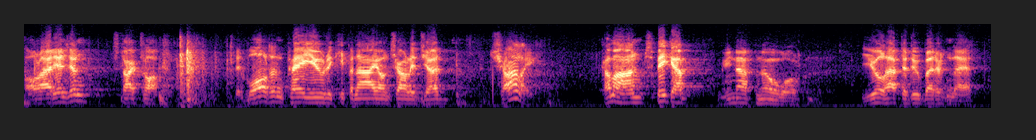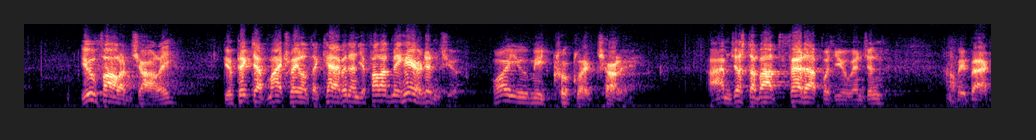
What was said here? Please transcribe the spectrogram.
All right, Injun. Start talking. Did Walton pay you to keep an eye on Charlie Judd? Charlie? Come on, speak up. Me not know, Walton. You'll have to do better than that. You followed Charlie. You picked up my trail at the cabin and you followed me here, didn't you? Why you meet crook like Charlie? I'm just about fed up with you, Injun. I'll be back.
